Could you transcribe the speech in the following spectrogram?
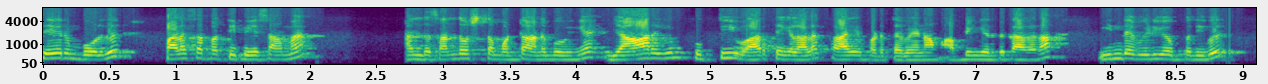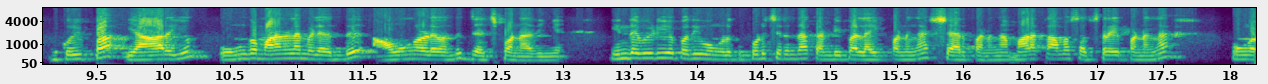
சேரும்பொழுது பழச பத்தி பேசாம அந்த சந்தோஷத்தை மட்டும் அனுபவிங்க. யாரையும் குத்தி வார்த்தைகளால காயப்படுத்த வேணாம் அப்படிங்கிறதுக்காக தான் இந்த வீடியோ பதிவு குறிப்பா யாரையும் உங்க மனநிலைமையில இருந்து அவங்கள வந்து ஜட்ஜ் பண்ணாதீங்க. இந்த வீடியோ பதிவு உங்களுக்கு பிடிச்சிருந்தா கண்டிப்பா லைக் பண்ணுங்க ஷேர் பண்ணுங்க. மறக்காம சப்ஸ்கிரைப் பண்ணுங்க. உங்க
